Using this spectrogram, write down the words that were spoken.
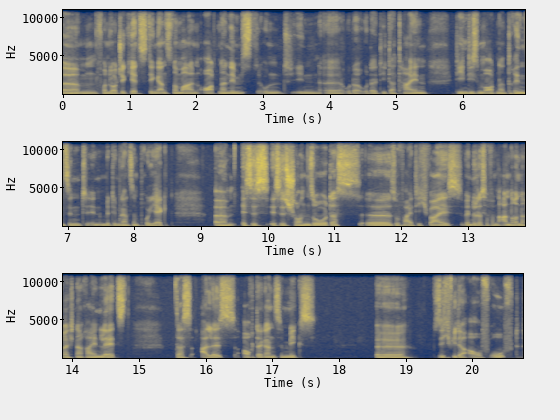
ähm, von Logic jetzt den ganz normalen Ordner nimmst und ihn äh, oder, oder die Dateien, die in diesem Ordner drin sind, in, mit dem ganzen Projekt, ähm, ist, es, ist es schon so, dass, äh, soweit ich weiß, wenn du das auf einen anderen Rechner reinlädst, dass alles, auch der ganze Mix, äh, sich wieder aufruft.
